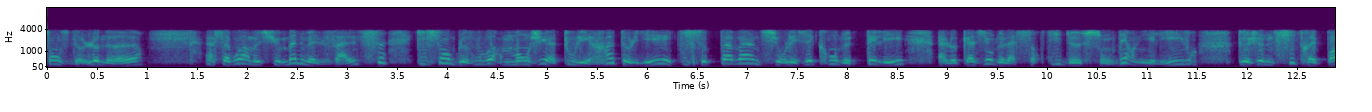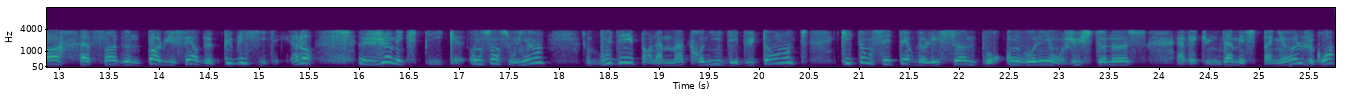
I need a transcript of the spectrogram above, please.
sens de l'honneur, à savoir M. Manuel Valls, qui semble vouloir manger à tous les râteliers et qui se pavane sur les écrans de télé à l'occasion de la sortie de son dernier livre, que je ne citerai pas afin de ne pas lui faire de publicité. Alors, je m'explique. On s'en souvient, boudé par la Macronie débutante, quittant ses terres de pour convoler en juste noces avec une dame espagnole, je crois,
